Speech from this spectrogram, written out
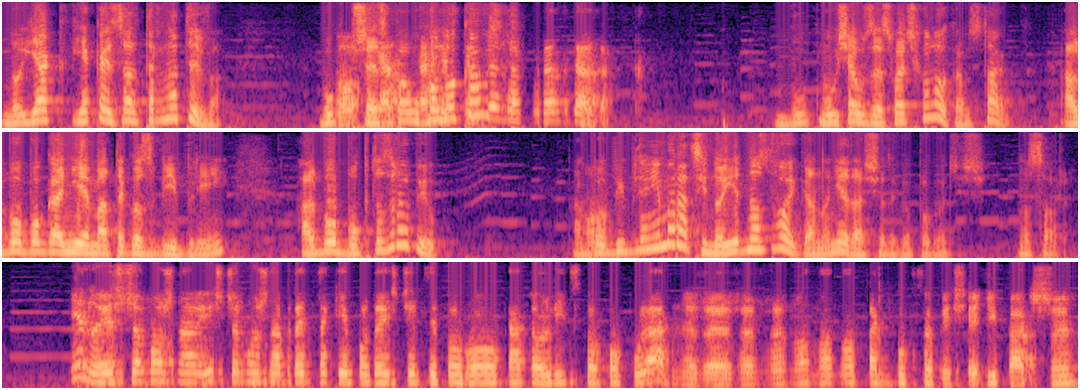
No jak, jaka jest alternatywa? Bóg No, przespał ja, ja Holokaust? Ja. Bóg musiał zesłać Holokaust, tak. Albo Boga nie ma tego z Biblii, albo Bóg to zrobił. Albo No. Biblia nie ma racji. No jedno z dwojga, no nie da się tego pogodzić. No sorry. Nie no, jeszcze można, jeszcze można brać takie podejście typowo katolicko-popularne, że, że, że no, no, no tak Bóg sobie siedzi, patrzy,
